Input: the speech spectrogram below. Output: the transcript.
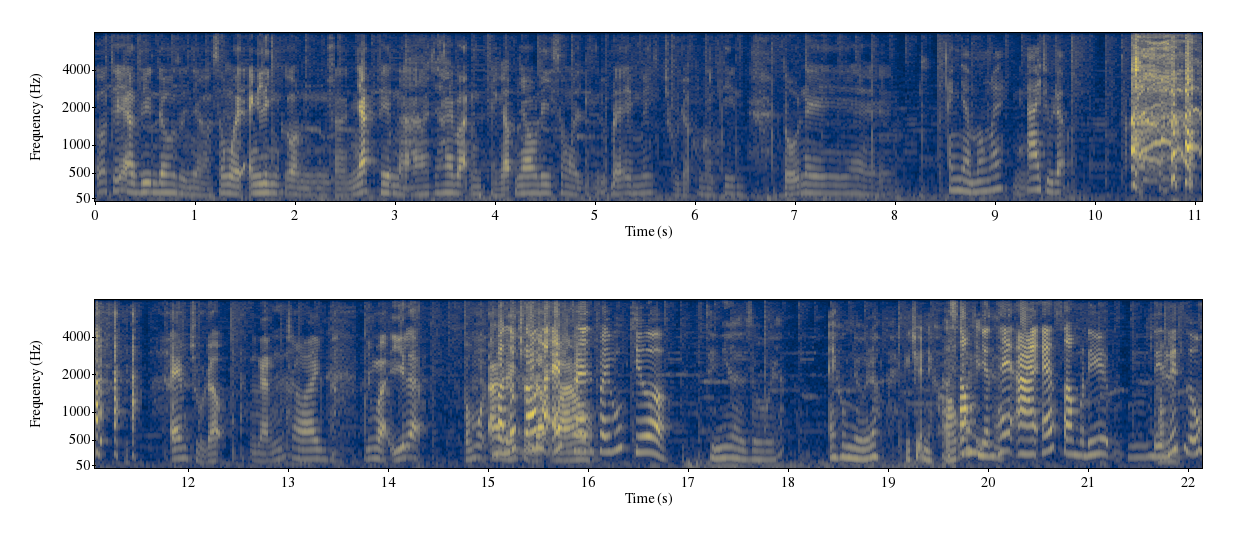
ơ thế Avin đâu rồi nhở xong rồi anh Linh còn à, nhắc thêm là à hai bạn phải gặp nhau đi. Xong rồi lúc đấy em mới chủ động nhắn tin tối nay à, anh nhầm không đấy? Ừ. ai chủ động? Em chủ động nhắn cho anh. Nhưng mà ý là có một ai mà lúc đó là add friend Facebook chưa? Hình như là rồi á. Em không nhớ đâu, cái chuyện này khó à, Xong quá nhìn thấy ai add xong mà đi delete luôn.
